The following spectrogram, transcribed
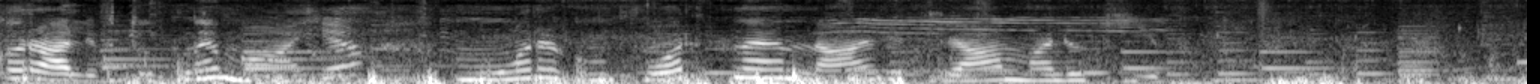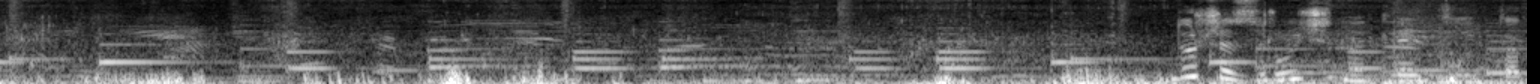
Коралів тут немає, море комфортне навіть для малюків. Дуже зручно для діток.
